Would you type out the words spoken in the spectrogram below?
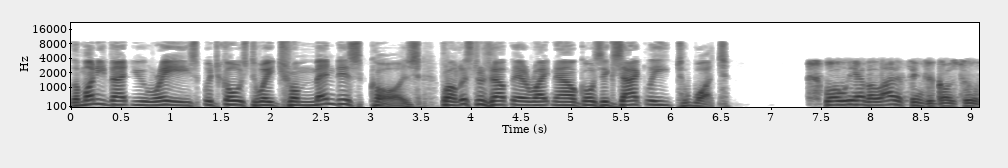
The money that you raise, which goes to a tremendous cause for our listeners out there right now, goes exactly to what? Well, we have a lot of things that goes to.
